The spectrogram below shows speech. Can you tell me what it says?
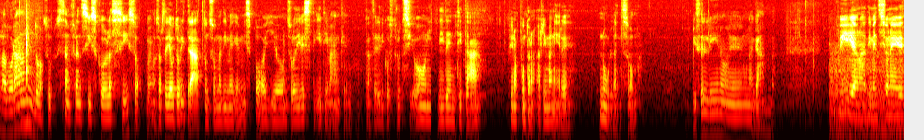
Lavorando su San Francisco l'Assiso, una sorta di autoritratto insomma di me che mi spoglio non solo dei vestiti ma anche una serie di costruzioni, di identità, fino appunto a rimanere nulla insomma, un pisellino e una gamba. Qui è una dimensione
